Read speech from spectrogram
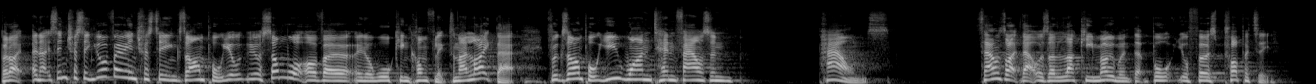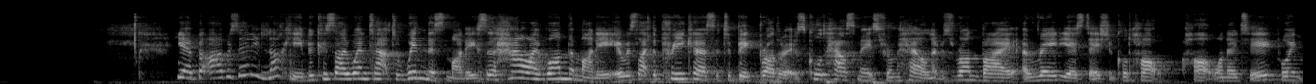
But I, and it's interesting, you're a very interesting example. You're, you're somewhat of a, in a walking conflict. And I like that. For example, you won 10,000 pounds. Sounds like that was a lucky moment that bought your first property. Yeah, but I was only lucky because I went out to win this money. So how I won the money, it was like the precursor to Big Brother. It was called Housemates from Hell, and it was run by a radio station called Heart Heart 102 point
